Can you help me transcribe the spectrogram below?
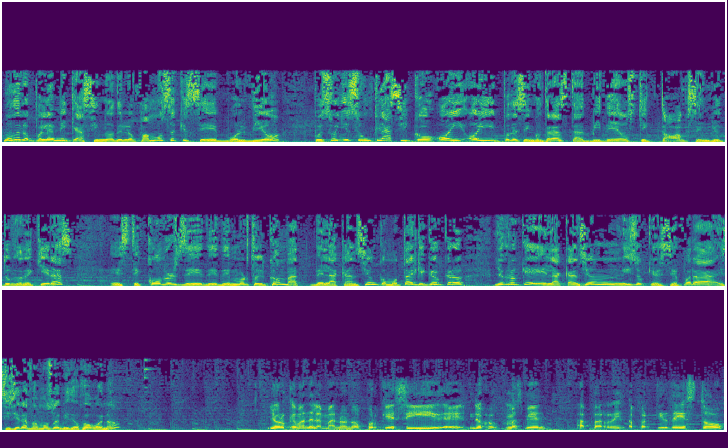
no de lo polémica, sino de lo famosa que se volvió, pues hoy es un clásico, hoy, hoy puedes encontrar hasta videos, TikToks, en YouTube, donde quieras, este, covers de, de, de Mortal Kombat, de la canción como tal, que creo, creo, yo creo que la canción hizo que se fuera, se hiciera famoso el videojuego, ¿no? Yo creo que van de la mano, ¿no? Porque sí, eh, yo creo más bien a, partir de esto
